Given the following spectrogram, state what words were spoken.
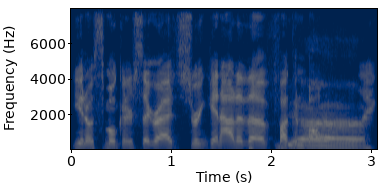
you know, smoking her cigarettes, drinking out of the fucking bottle like,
